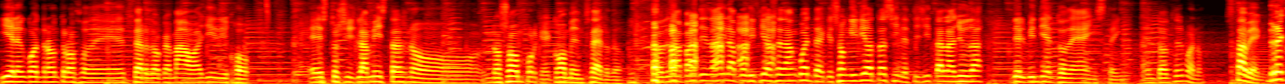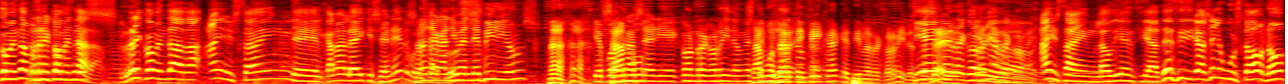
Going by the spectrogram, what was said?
Y él encuentra un trozo de cerdo quemado allí y dijo, estos islamistas no, no son porque comen cerdo. Entonces a partir de ahí la policía se dan cuenta de que son idiotas y necesitan la ayuda del bisnieto de Einstein. Entonces, bueno, está bien. Recomendamos Recomendada. entonces, recomendada Einstein del canal AXN. de no llega al nivel de Billions, que fue otra Samu- serie con recorrido en este Samu piloto, certifica que tiene recorrido. esta Tiene serie. recorrido. Tiene recorrido. Einstein, la audiencia decidirá si le gusta o no.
